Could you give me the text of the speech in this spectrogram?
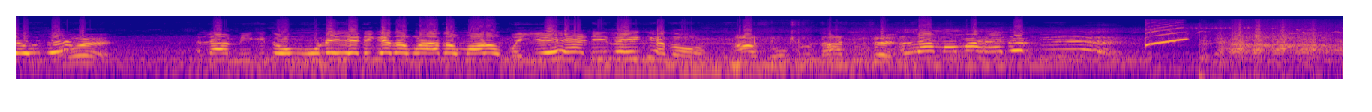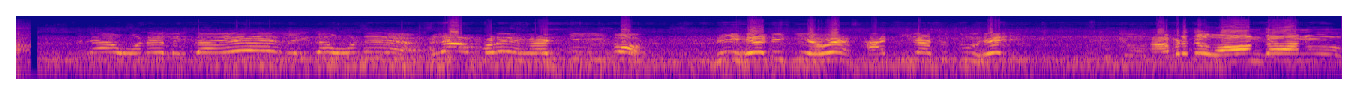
જાવું છે? ઓય અલ્યા મી કીધું હું નહીં હેડી કેતો પણ આ તો મારો ભાઈએ હેડી નહીં કેતો આ છોકરું થાતું છે. અલ્યા મામા હેડર અલ્યા ઓને લઈ જા એ લઈ જા ઓને. અલા આપણે હેડી ઈ તો. નહીં હેડી કે હવે સાચી રાખ તું હેડી. આપણે તો વામ જવાનું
